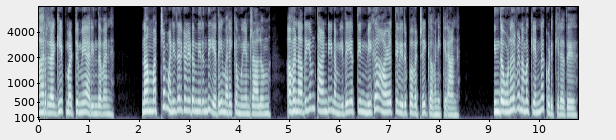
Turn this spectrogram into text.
அர் ரகீப் மட்டுமே அறிந்தவன். நாம் மற்ற மனிதர்களிடமிருந்து எதை மறைக்க முயன்றாலும் அவன் அதையும் தாண்டி நம் இதயத்தின் மிக ஆழத்தில் இருப்பவற்றை கவனிக்கிறான். இந்த உணர்வு நமக்கு என்ன கொடுக்கிறது?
